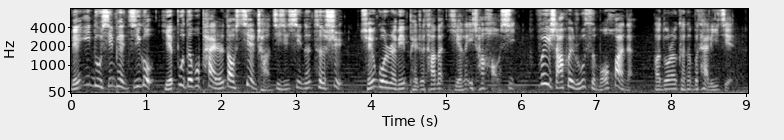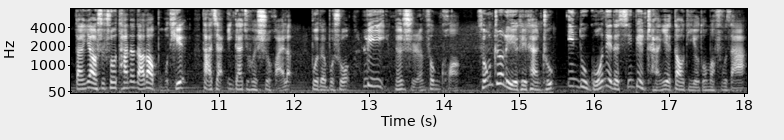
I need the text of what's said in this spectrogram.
连印度芯片机构也不得不派人到现场进行性能测试。全国人民陪着他们演了一场好戏。为啥会如此魔幻呢？很多人可能不太理解，但要是说他能拿到补贴，大家应该就会释怀了。不得不说，利益能使人疯狂。从这里也可以看出，印度国内的芯片产业到底有多么复杂，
